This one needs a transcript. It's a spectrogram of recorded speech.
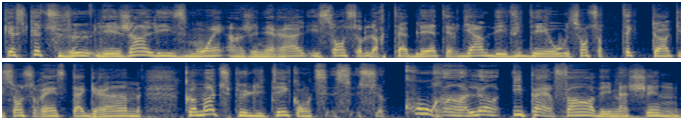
Qu'est-ce que tu veux? Les gens lisent moins en général. Ils sont sur leur tablette, ils regardent des vidéos, ils sont sur TikTok, ils sont sur Instagram. Comment tu peux lutter contre ce courant-là hyper fort des machines?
